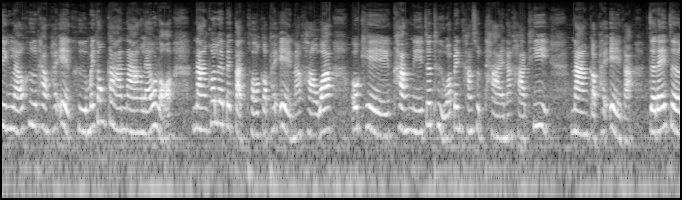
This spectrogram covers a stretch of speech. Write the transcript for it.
ริง ๆ แล้วคือทางพระเอกคือไม่ต้องการนางแล้วเหรอ นางก็เลยไปตัดพ้อกับพระเอกนะคะว่าโอเค ครั้งนี้จะถือว่าเป็นครั้งสุดท้ายนะคะ ที่นางกับพระเอกอะจะได้เจอ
